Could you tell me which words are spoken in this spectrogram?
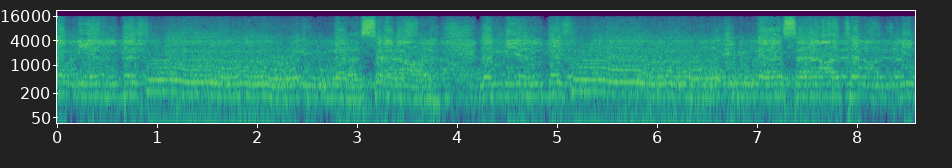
لم يلبثوا إلا ساعة لم يلبثوا إلا ساعة من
